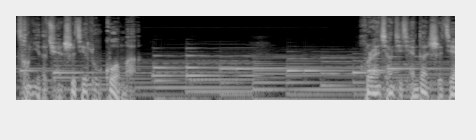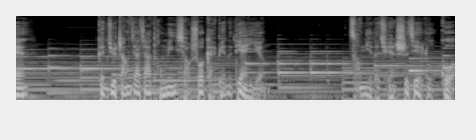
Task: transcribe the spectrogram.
从你的全世界路过吗？忽然想起前段时间，根据张嘉佳同名小说改编的电影《从你的全世界路过》，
